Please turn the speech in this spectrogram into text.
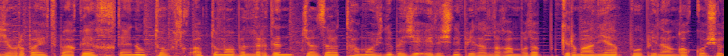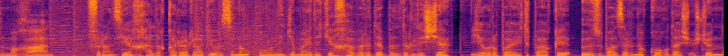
Yevropa ittifoqi Xitoyning to'kliq avtomobillaridan jazo tamojni beja elishni planlagan bo'lib, Germaniya bu planga qo'shilmagan. Fransiya xalqaro radiosining 10 maydagi xabarida bildirilishicha, Yevropa ittifoqi o'z bozorini qo'g'dash uchun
